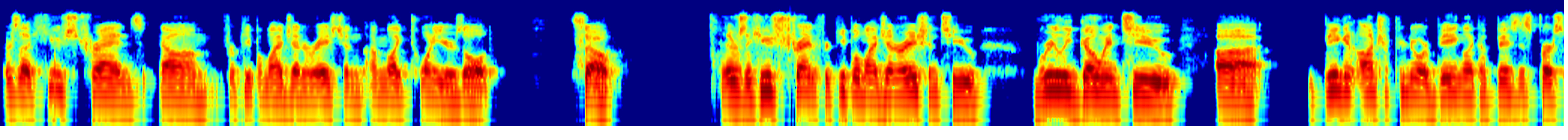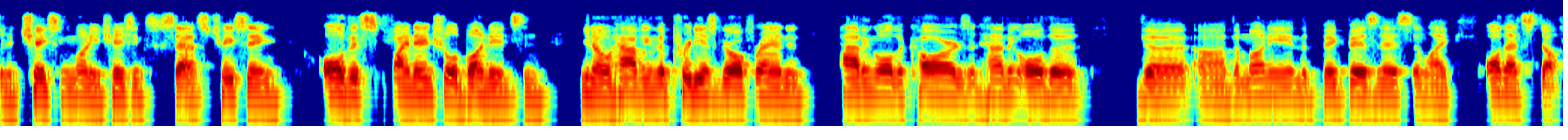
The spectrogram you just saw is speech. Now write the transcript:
There's a huge trend um, for people my generation. I'm like 20 years old, so there's a huge trend for people my generation to really go into uh, being an entrepreneur, being like a business person, and chasing money, chasing success, chasing all this financial abundance, and you know having the prettiest girlfriend and having all the cars and having all the the uh, the money and the big business and like all that stuff.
